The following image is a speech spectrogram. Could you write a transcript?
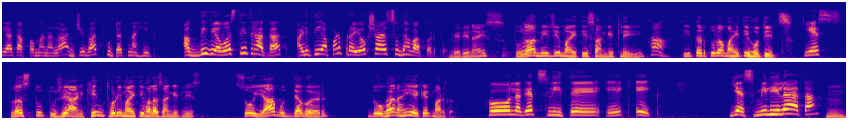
या तापमानाला अजिबात फुटत नाहीत. अगदी व्यवस्थित राहतात आणि ती आपण प्रयोगशाळेत सुद्धा वापरतो. व्हेरी नाईस तुला मी जी माहिती सांगितली हा. ती तर तुला माहिती होतीच. येस प्लस तू तुझी आणखीन थोडी माहिती मला सांगितलीस. सो या मुद्द्यावर दोघांनाही एक एक मार्क. हो लगेच लिहिते. एक एक. येस मी लिहिलंय आता. हम्म.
